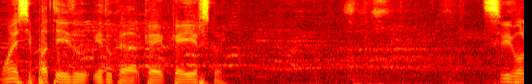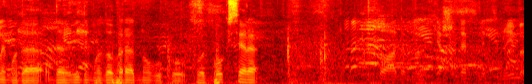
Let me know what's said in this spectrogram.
moje simpatije idu, idu ka, ka, ka Irskoj. Svi volimo da, da vidimo dobar rad nogu kod boksera. To Adam Keša definitivno ima.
